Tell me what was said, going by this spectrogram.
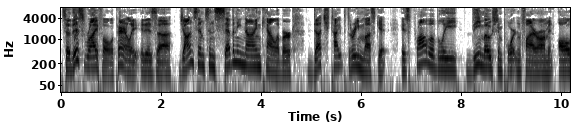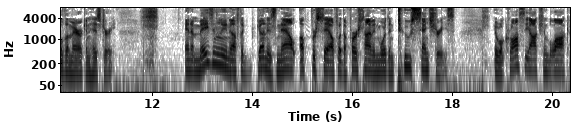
so this rifle apparently it is uh, John Simpson's 79 caliber Dutch Type 3 musket. is probably the most important firearm in all of American history. And amazingly enough, the gun is now up for sale for the first time in more than two centuries. It will cross the auction block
